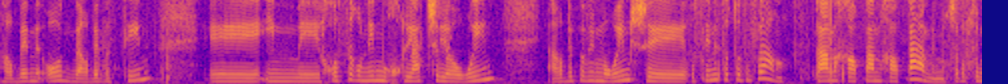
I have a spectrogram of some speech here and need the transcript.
הרבה מאוד, בהרבה בתים, עם חוסר אונים מוחלט של ההורים. הרבה פעמים הורים שעושים את אותו דבר, פעם אחר פעם אחר פעם. הם עכשיו הולכים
